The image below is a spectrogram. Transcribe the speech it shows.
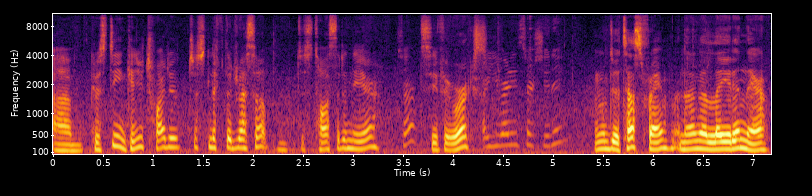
Um, Christine, can you try to just lift the dress up? Just toss it in the air? Sure. See if it works. Are you ready to start shooting? I'm gonna do a test frame and then I'm gonna lay it in there.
